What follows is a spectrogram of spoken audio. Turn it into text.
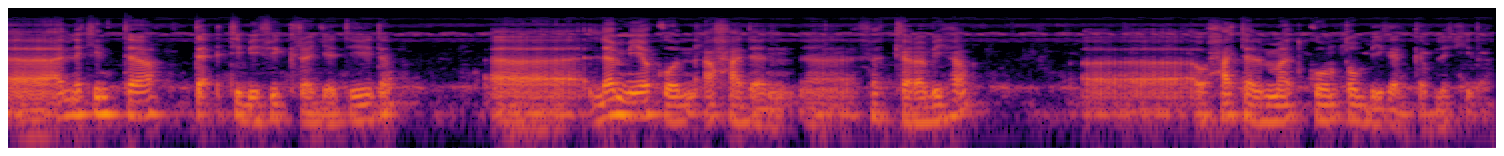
آه، أنك أنت تأتي بفكرة جديدة لم يكن أحدا فكر بها أو حتى لما تكون طبقت قبل كده.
